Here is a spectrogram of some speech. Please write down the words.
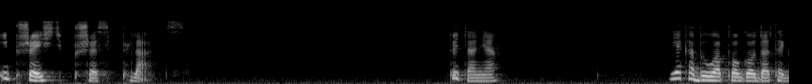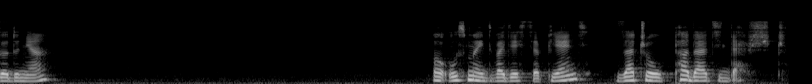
i przejść przez plac. Pytania. Jaka była pogoda tego dnia? O 8.25 zaczął padać deszcz.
